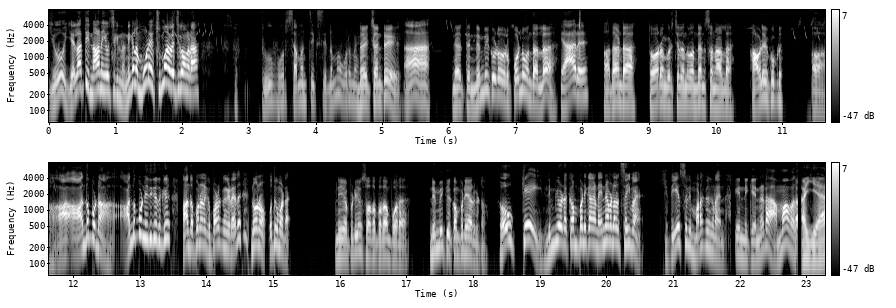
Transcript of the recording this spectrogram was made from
ஐயோ எல்லாத்தையும் நானே யோசிக்கணும். நீங்கள மூணே சும்மா வச்சுக்கோங்கடா. டூ ஃபோர் செவன் சிக்ஸ் என்னமோ ஒரு டேய் சண்டே. ஆ நேற்று நம்பி கூட ஒரு பொண்ணு வந்தால யாரு? அதான்டா தோரங்குறிச்சிலேருந்து வந்தேன்னு சொன்னால அவளையும் கூப்பிடு. அந்த பொண்ணா? அந்த பொண்ணு இதுக்கு எதுக்கு அந்த பொண்ணு எனக்கு பழக்கம் கிடையாது. நோ நோ ஒத்துக்க மாட்டேன். நீ எப்படியும் சொதப்ப தான் போற. நிம்மிக்கு கம்பெனியா இருக்கட்டும். ஓகே நிம்மியோட கம்பெனிக்காக நான் என்ன வேணாலும் செய்வேன். இதையே சொல்லி மடக்குங்களா என்ன? இன்னைக்கு என்னடா அம்மாவா ஐயா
